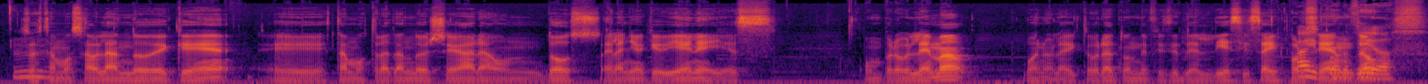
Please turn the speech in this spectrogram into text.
Entonces estamos hablando de que eh, estamos tratando de llegar a un 2 el año que viene y es un problema. Bueno, la dictadura tuvo un déficit del 16%. Ay, por Dios.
